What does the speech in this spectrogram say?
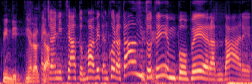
Quindi in realtà È già iniziato, ma avete ancora tanto Sì, sì. tempo per andare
